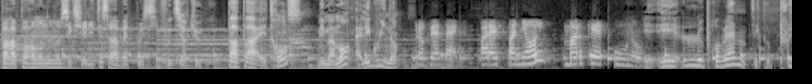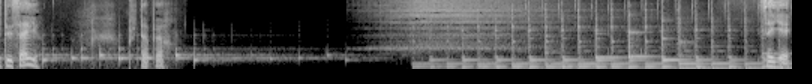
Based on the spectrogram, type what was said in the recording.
par rapport à mon homosexualité, ça va pas être possible. Faut dire que papa est trans, mais maman, elle est Gwyn. Hein. Para espagnol, marque et le problème, c'est que plus t'essayes, plus t'as peur. Ça y est,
